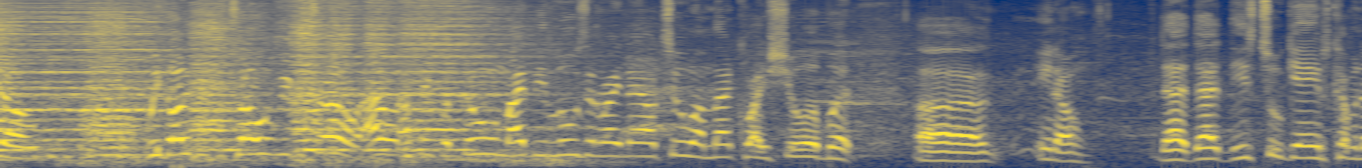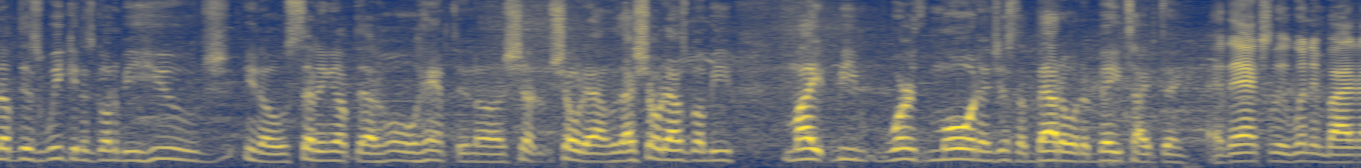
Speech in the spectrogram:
you know, we go to control what we control. I, I think Bethune might be losing right now too. I'm not quite sure, but uh, you know. That, that these two games coming up this weekend is going to be huge, you know, setting up that whole Hampton uh, sh- showdown. That showdown is going to be might be worth more than just a battle of the Bay type thing. And they're actually winning by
